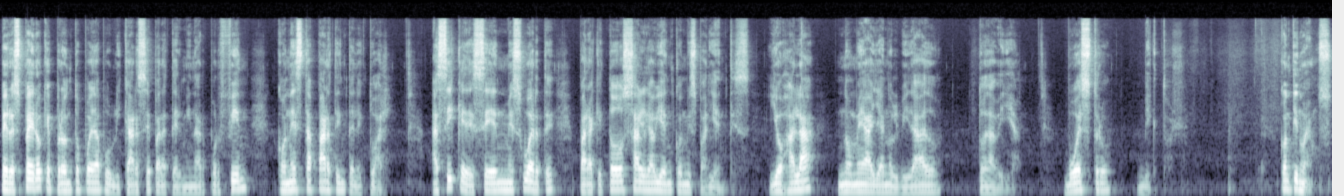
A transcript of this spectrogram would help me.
pero espero que pronto pueda publicarse para terminar por fin con esta parte intelectual. Así que deseenme suerte para que todo salga bien con mis parientes y ojalá no me hayan olvidado todavía. Vuestro Víctor. Continuemos.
